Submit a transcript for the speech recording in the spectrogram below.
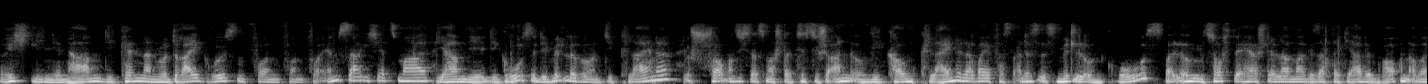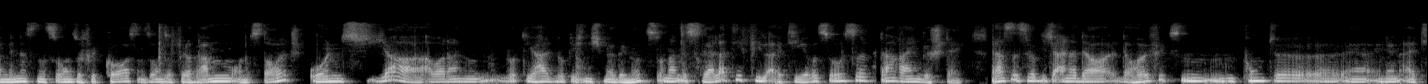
Richtlinien haben, die kennen dann nur drei Größen von, von VMs, sage ich jetzt mal. Die haben die, die große, die mittlere und die kleine. Schaut man sich das mal statistisch an, irgendwie kaum kleine dabei, fast alles ist mittel und groß, weil irgendein Softwarehersteller mal gesagt hat, ja, wir brauchen aber mindestens so und so viel Cores und so und so viel RAM und Storage. Und ja, aber dann wird die halt wirklich nicht mehr genutzt und dann ist relativ viel IT-Ressource da reingesteckt. Das ist wirklich einer der, der häufigsten Punkte äh, in den IT,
